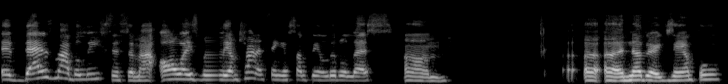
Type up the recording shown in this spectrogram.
if that is my belief system, I always believe. I'm trying to think of something a little less. Um, uh, another example.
